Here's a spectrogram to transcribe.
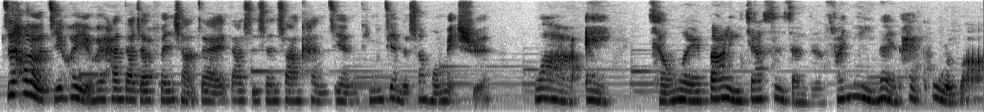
之后有机会也会和大家分享在大师身上看见、听见的生活美学。哇，哎，成为巴黎家饰展的翻译，那也太酷了吧！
